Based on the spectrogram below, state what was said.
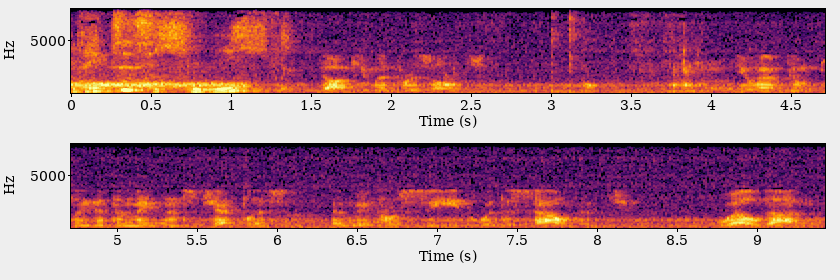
Bewegt sie sich nicht? And may proceed with the salvage. Well done.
